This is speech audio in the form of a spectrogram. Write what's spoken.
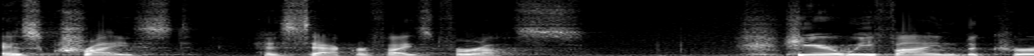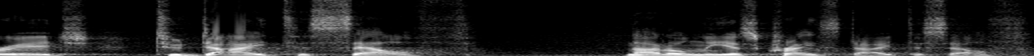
as Christ has sacrificed for us. Here we find the courage to die to self, not only as Christ died to self,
